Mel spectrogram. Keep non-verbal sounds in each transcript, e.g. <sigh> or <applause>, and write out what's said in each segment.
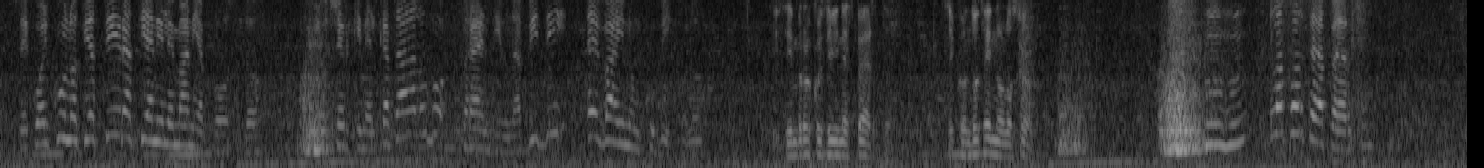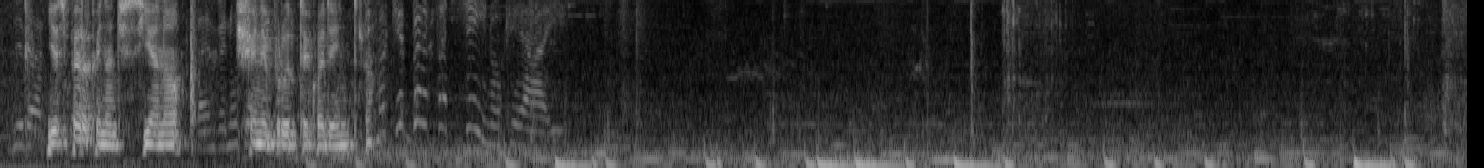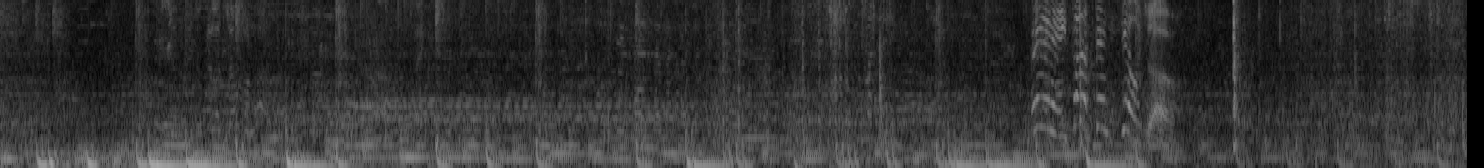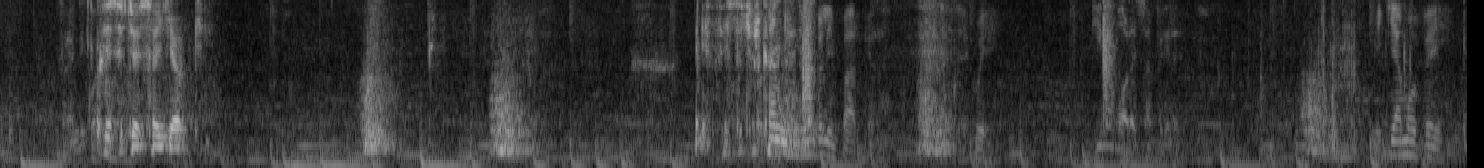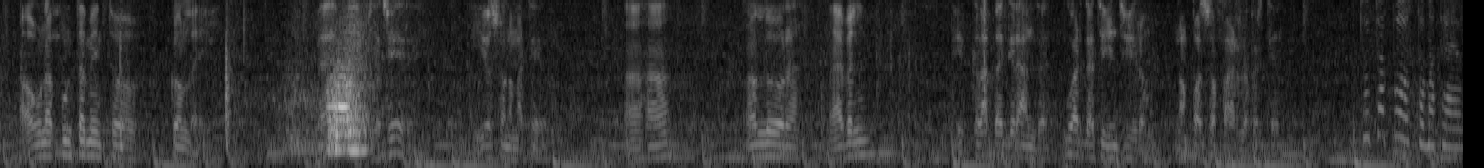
Se qualcuno ti attira, tieni le mani a posto. Lo cerchi nel catalogo, prendi una BD e vai in un cubicolo. Ti sembro così inesperto. Secondo te non lo so. Mhm, La porta è aperta. Diverti. Io spero che non ci siano Benvenuto scene brutte qua dentro. Ma che bel faccino che hai! Fa attenzione! Ciao. Cosa è successo agli occhi? F, sto cercando. Prendi Evelyn Parker. Se sei qui. Chi lo vuole sapere? Mi chiamo V. Ho un appuntamento con lei. Beh, per piacere. Io sono Matteo. Ah. Allora, Evelyn? Il club è grande. Guardati in giro. Non posso farlo per te. Tutto a posto, Matteo.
